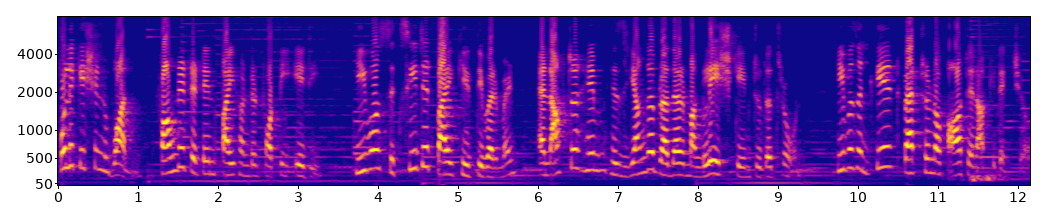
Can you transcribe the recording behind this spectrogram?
Pulikeshin I founded it in 540 AD. He was succeeded by Kirtivarman and after him his younger brother Manglesh came to the throne. He was a great patron of art and architecture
